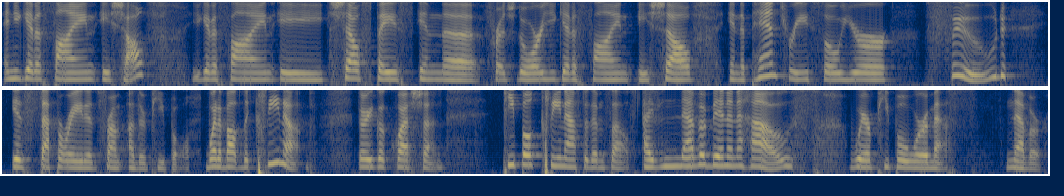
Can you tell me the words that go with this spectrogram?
and you get assigned a shelf you get assigned a shelf space in the fridge door. You get assigned a shelf in the pantry so your food is separated from other people. What about the cleanup? Very good question. People clean after themselves. I've never been in a house where people were a mess. Never.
